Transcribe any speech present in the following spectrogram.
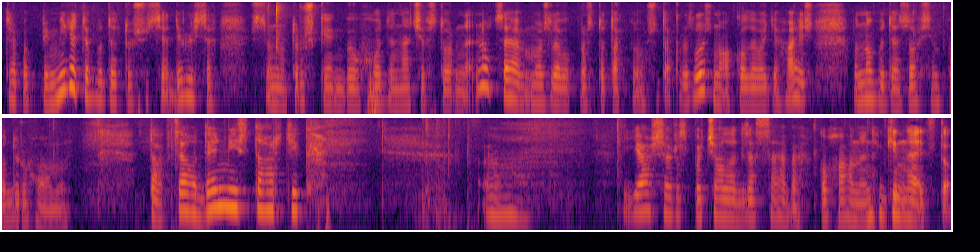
треба приміряти буде, то щось я дивлюся, що воно трошки якби уходить, наче в сторону. Ну, це можливо просто так, тому що так розложено, а коли одягаєш, воно буде зовсім по-другому. Так, це один мій стартик. Я ще розпочала для себе, коханої, на кінець то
